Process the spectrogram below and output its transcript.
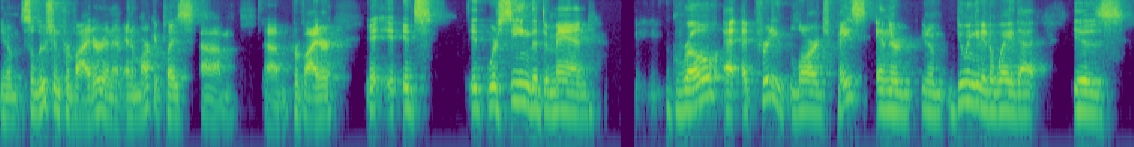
you know, solution provider and a, and a marketplace um, um, provider, it, it's it, we're seeing the demand grow at, at pretty large pace, and they're you know doing it in a way that is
